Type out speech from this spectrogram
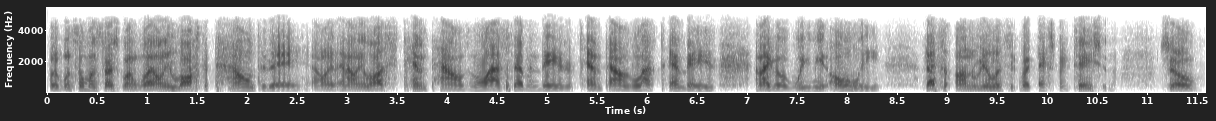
But when someone starts going, well, I only lost a pound today, I only, and I only lost 10 pounds in the last seven days, or 10 pounds in the last 10 days, and I go, what do you mean only? That's an unrealistic expectation. So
